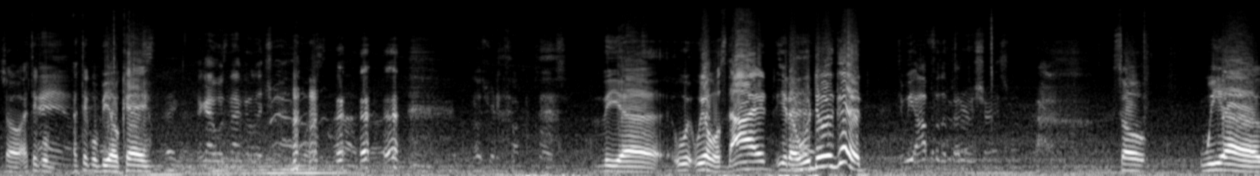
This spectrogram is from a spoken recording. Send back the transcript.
so I think we'll I think we'll be okay. There you go. That guy was not gonna let you in. That was not, bro. That was pretty fucking close. The uh, we, we almost died. You know, we're doing good. Did we opt for the better insurance? So we uh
